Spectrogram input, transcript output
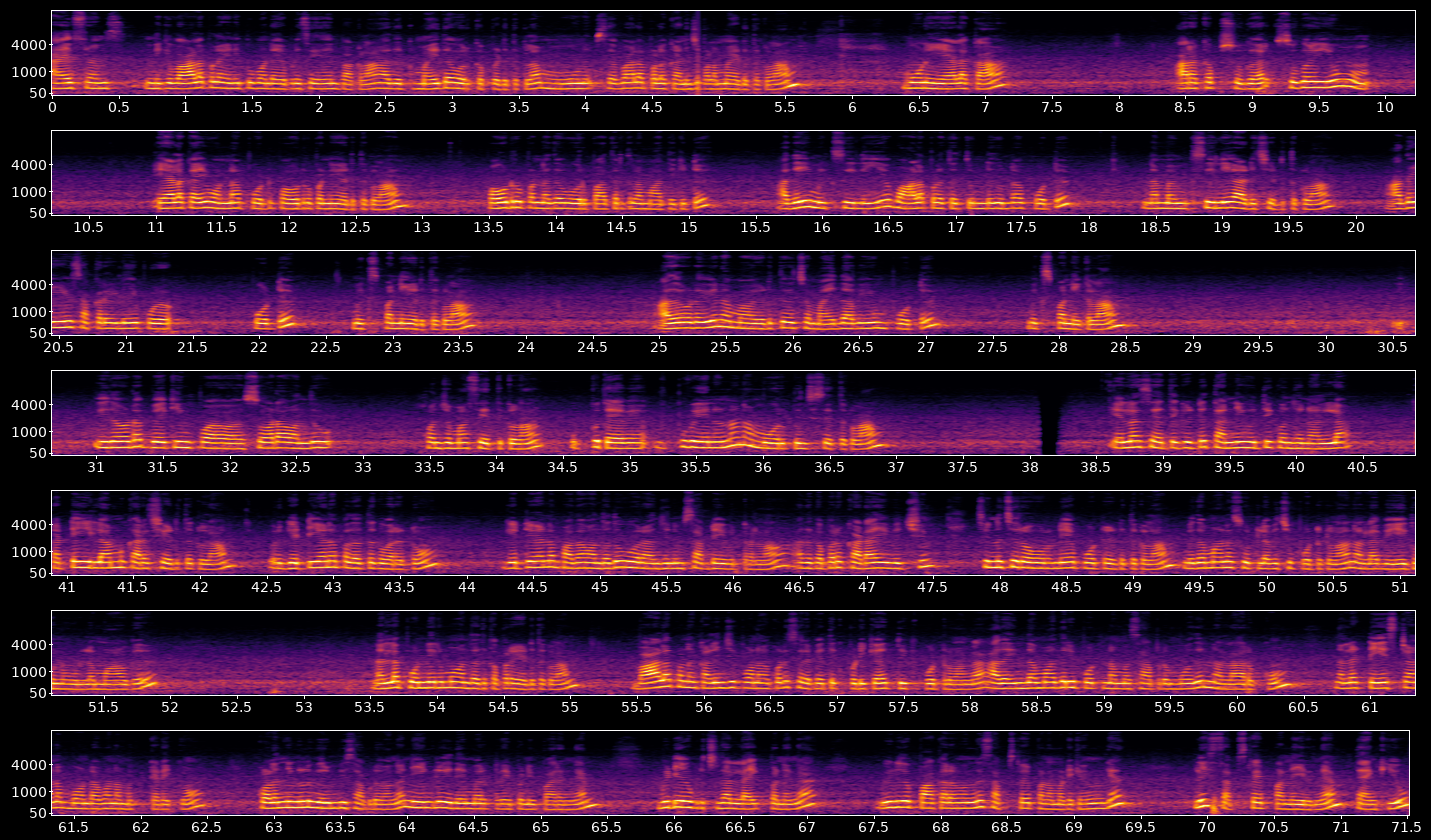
Hi friends இன்றைக்கி வாழைப்பழம் இனிப்பு பண்டை எப்படி செய்யுதுன்னு பார்க்கலாம். அதுக்கு மைதா ஒரு கப் எடுத்துக்கலாம். மூணு செவ்வாழைப்பழம் கனிஞ்ச பழமாக எடுத்துக்கலாம். மூணு ஏலக்காய் அரை கப் சுகர் சுகரையும் ஏலக்காயும் ஒன்றா போட்டு பவுட்ரு பண்ணி எடுத்துக்கலாம். பவுட்ரு பண்ணதை ஒரு பாத்திரத்தில் மாற்றிக்கிட்டு அதே மிக்சிலேயே வாழைப்பழத்தை துண்டு துண்டாக போட்டு நம்ம மிக்சிலேயே அடித்து எடுத்துக்கலாம். அதையும் சர்க்கரையிலேயே போ போட்டு மிக்ஸ் பண்ணி எடுத்துக்கலாம். அதோடவே நம்ம எடுத்து வச்ச மைதாவையும் போட்டு மிக்ஸ் பண்ணிக்கலாம். இதோட பேக்கிங் ப சோடா வந்து கொஞ்சமாக சேர்த்துக்கலாம். உப்பு தேவை உப்பு வேணும்னா நம்ம ஒரு பிஞ்சு சேர்த்துக்கலாம். எல்லாம் சேர்த்துக்கிட்டு தண்ணி ஊற்றி கொஞ்சம் நல்லா கட்டி இல்லாமல் கரைச்சி எடுத்துக்கலாம். ஒரு கெட்டியான பதத்துக்கு வரட்டும். கெட்டியான பதம் வந்ததும் ஒரு அஞ்சு நிமிஷம் அப்படியே விட்டுறலாம். அதுக்கப்புறம் கடாயை வச்சு சின்ன சின்ன உருண்டையாக போட்டு எடுத்துக்கலாம். மிதமான சூட்டில் வச்சு போட்டுக்கலாம். நல்லா வேகணும் உள்ள மாவு. நல்லா பொன்னிறமாக வந்ததுக்கப்புறம் எடுத்துக்கலாம். வாழைப்பழம் கழிஞ்சு போனால் கூட சில பேர்த்துக்கு பிடிக்காது தூக்கி போட்டுருவாங்க. அதை இந்த மாதிரி போட்டு நம்ம சாப்பிடும்போது நல்லாயிருக்கும். நல்ல டேஸ்ட்டான போண்டாவாக நமக்கு கிடைக்கும். குழந்தைங்களும் விரும்பி சாப்பிடுவாங்க. நீங்களும் இதே மாதிரி ட்ரை பண்ணி பாருங்கள் வீடியோ பிடிச்சிருந்தா லைக் பண்ணுங்கள் வீடியோ பார்க்குறவங்க சப்ஸ்கிரைப் பண்ண மாட்டேங்கிறீங்க. ப்ளீஸ் சப்ஸ்கிரைப் பண்ணிடுங்க தேங்க்யூ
